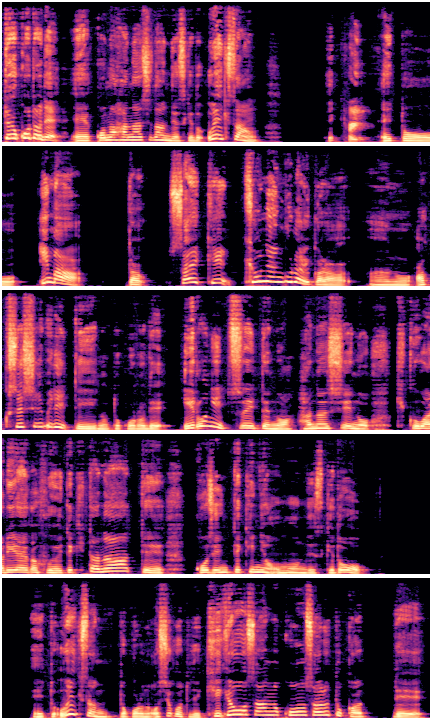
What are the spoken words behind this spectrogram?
ということで、えー、この話なんですけど、植木さん。はい。えっと、今、最近、去年ぐらいから、あの、アクセシビリティのところで、色についての話の聞く割合が増えてきたなって、個人的には思うんですけど、えっ、と、植木さんのところのお仕事で企業さんのコンサルとかで、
